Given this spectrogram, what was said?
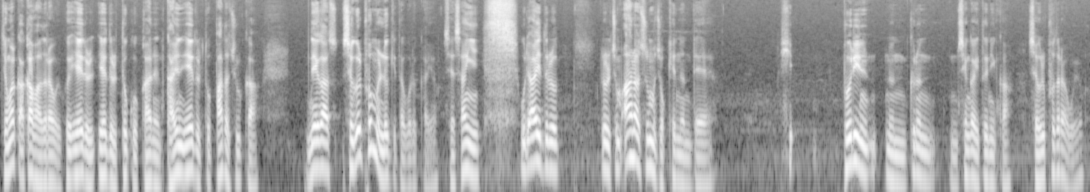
정말 깝깝하더라고요. 그 애들 애들 듣고 가는 과연 애들 또 받아줄까? 내가 서글픔을 느끼다 그럴까요? 세상이 우리 아이들을 좀 안아주면 좋겠는데 히, 버리는 그런 생각이 드니까 서글프더라고요.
